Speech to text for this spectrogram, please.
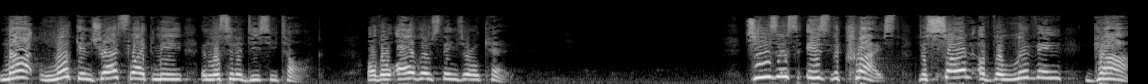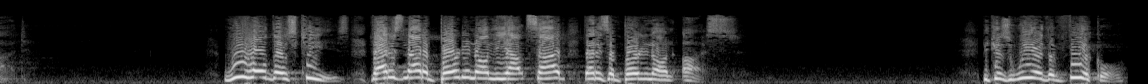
Not look and dress like me and listen to DC talk although all those things are okay. Jesus is the Christ, the Son of the living God. We hold those keys. That is not a burden on the outside, that is a burden on us. Because we are the vehicle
